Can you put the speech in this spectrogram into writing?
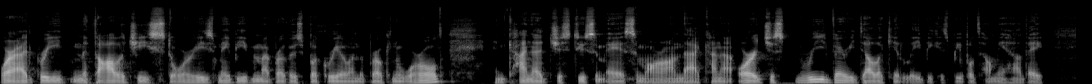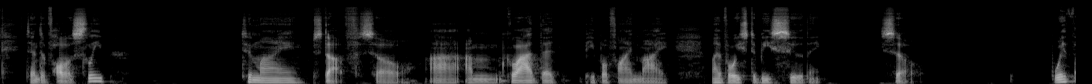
where I'd read mythology stories, maybe even my brother's book, Rio and the Broken World, and kind of just do some ASMR on that kind of, or just read very delicately because people tell me how they tend to fall asleep to my stuff. So uh, I'm glad that people find my my voice to be soothing. So with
